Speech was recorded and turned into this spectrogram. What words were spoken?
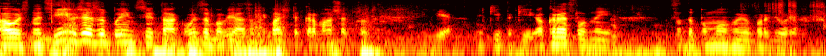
А ось на цій вже зупинці, так, ви зобов'язані. Бачите, кармашок тут є, який такий окреслений за допомогою бордюрів.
